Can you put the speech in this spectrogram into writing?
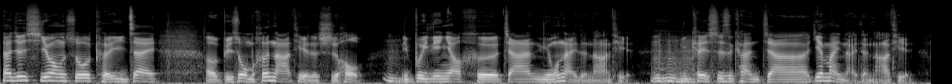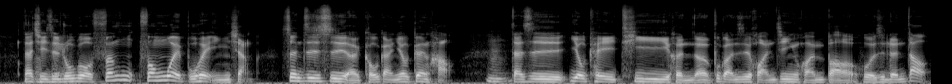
那就希望说可以在呃，比如说我们喝拿铁的时候，你不一定要喝加牛奶的拿铁，嗯你可以试试看加燕麦奶的拿铁。那其实如果风风味不会影响，甚至是呃口感又更好，嗯，但是又可以替很呃不管是环境环保或者是人道，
